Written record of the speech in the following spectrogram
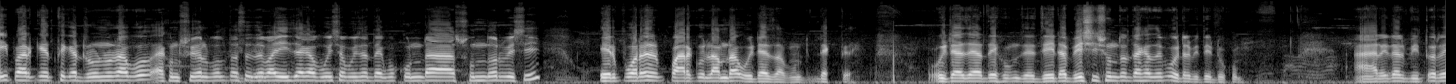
এই পার্কের থেকে ড্রোন উড়াবো। এখন সুয়েল বলতেছে যে ভাই এই জায়গা বৈশা বৈশা দেখব কোনটা সুন্দর বেশি। এরপরের পার্ক হইলে আমরা ওইটায় যাব দেখতে। ওইটা যা দেখুম যে যেটা বেশি সুন্দর দেখা যাবে ওইটার ভিতরে ঢুকুম। আর এটার ভিতরে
